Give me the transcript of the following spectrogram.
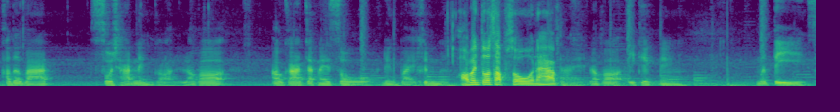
เคาน์เตอร์บาร์โซชาร์จหนึ่งก่อน แล้วก็เอาการ์ดจากในโซหนึ่งใบขึ้นมืออ๋อเป็นตัวสับโซนะครับ ใช่ แล้วก็อีกเทคหนึ่งเมื่อตีโซ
